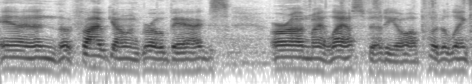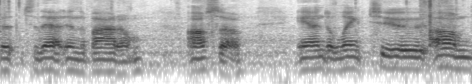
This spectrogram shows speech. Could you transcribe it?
and the five gallon grow bags are on my last video. I'll put a link to that in the bottom also. And a link to um,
